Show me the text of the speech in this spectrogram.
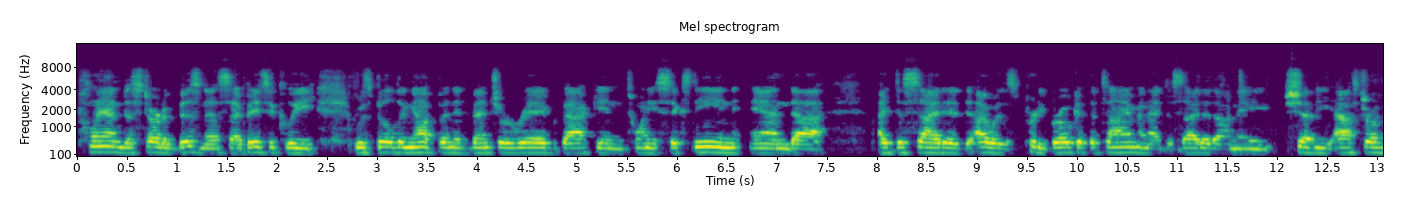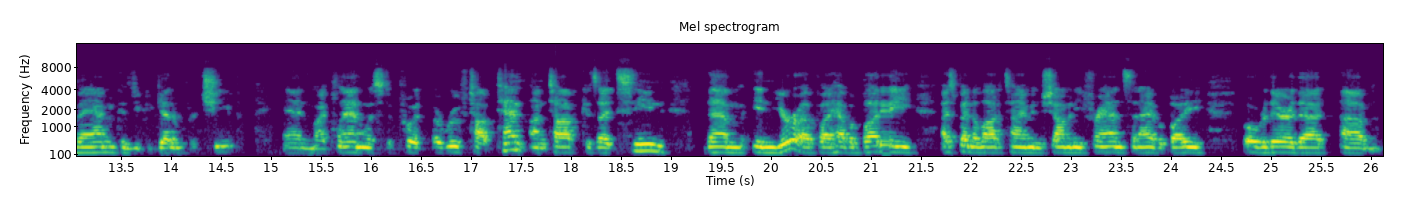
plan to start a business. I basically was building up an adventure rig back in 2016, and uh, I decided I was pretty broke at the time, and I decided on a Chevy Astro van because you could get them for cheap. And my plan was to put a rooftop tent on top because I'd seen them in Europe. I have a buddy. I spend a lot of time in Chamonix, France, and I have a buddy over there that um,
